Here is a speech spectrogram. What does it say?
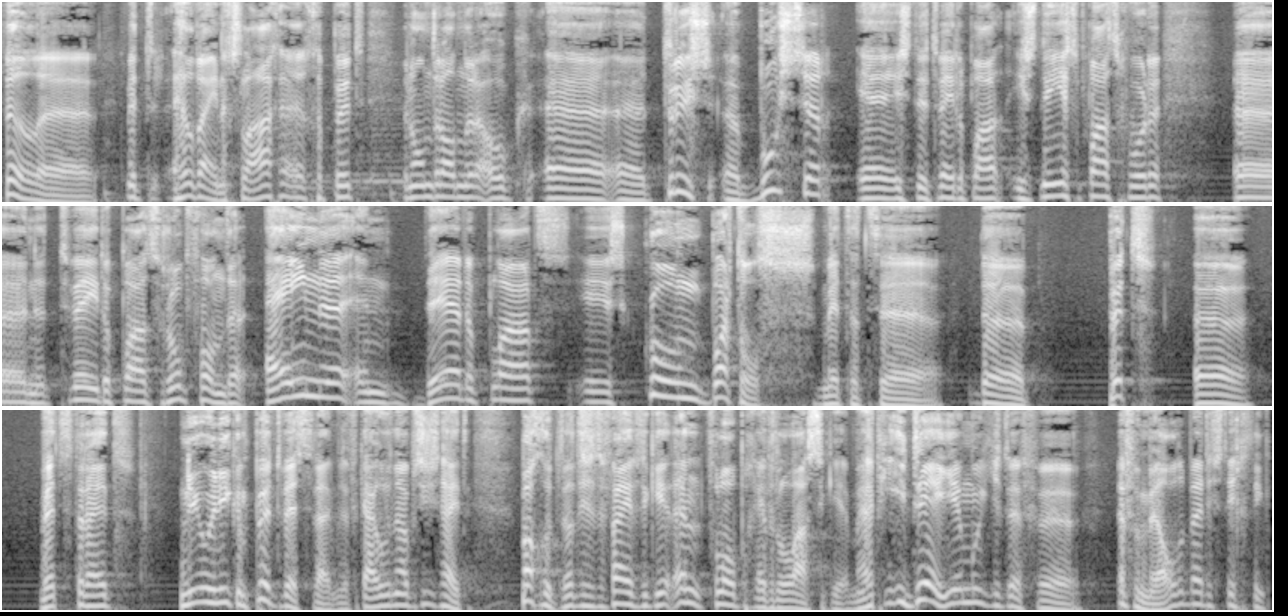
veel, met heel weinig slagen geput. En onder andere ook Truus Boester eh, is, de tweede plaats, is de eerste plaats geworden. En de tweede plaats Rob van der Einde. En derde plaats is Koen Bartels. Met het, de put-wedstrijd. Nieuw uniek een putwedstrijd. Even kijken hoe het nou precies heet. Maar goed, dat is de vijfde keer en voorlopig even de laatste keer. Maar heb je ideeën, moet je het even, even melden bij de stichting.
